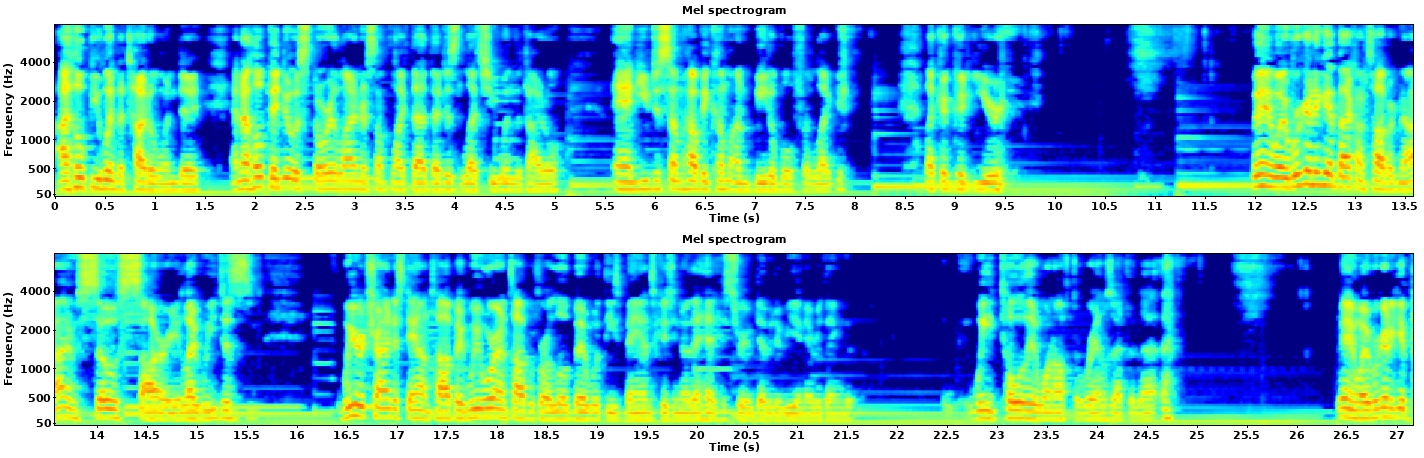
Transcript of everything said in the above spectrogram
I hope you win the title one day, and I hope they do a storyline or something like that that just lets you win the title, and you just somehow become unbeatable for like, like a good year. But anyway, we're gonna get back on topic now. I'm so sorry. Like we just we were trying to stay on topic. We were on topic for a little bit with these bands because you know they had history of WWE and everything, but we totally went off the rails after that. But anyway, we're gonna get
